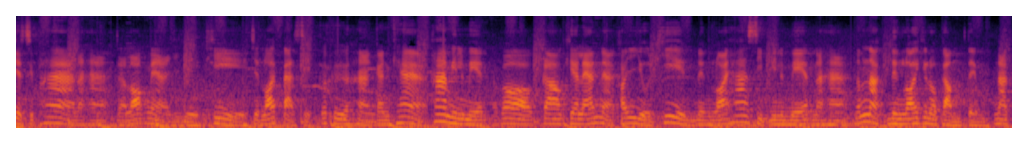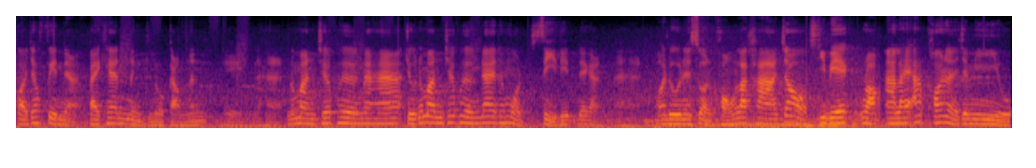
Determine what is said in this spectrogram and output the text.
775 นะฮะแต่ล็อกเนี่ยจะอยู่ที่ 780 ก็คือห่างกันแค่ 5มิลลิเมตรแล้วก็กราวเคลียร์แลนด์เนี่ยเขาจะอยู่ที่ 150มิลลิเมตรนะฮะน้ำหนัก 100 กิโลกรัมเต็มหนักกว่าเจ้าฟินเนี่ยไปแค่ 1 กิโลกรัมนั่นเองนะฮะน้ำมันเชื้อเพลิงนะฮะจุน้ำมันเชื้อเพลิงได้ทั้งหมด 4 ลิตรด้วยกันนะฮะ มาดูในส่วนของราคาเจ้า GBX Rock อะไรอัพเขาเนี่ยจะมีอยู่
